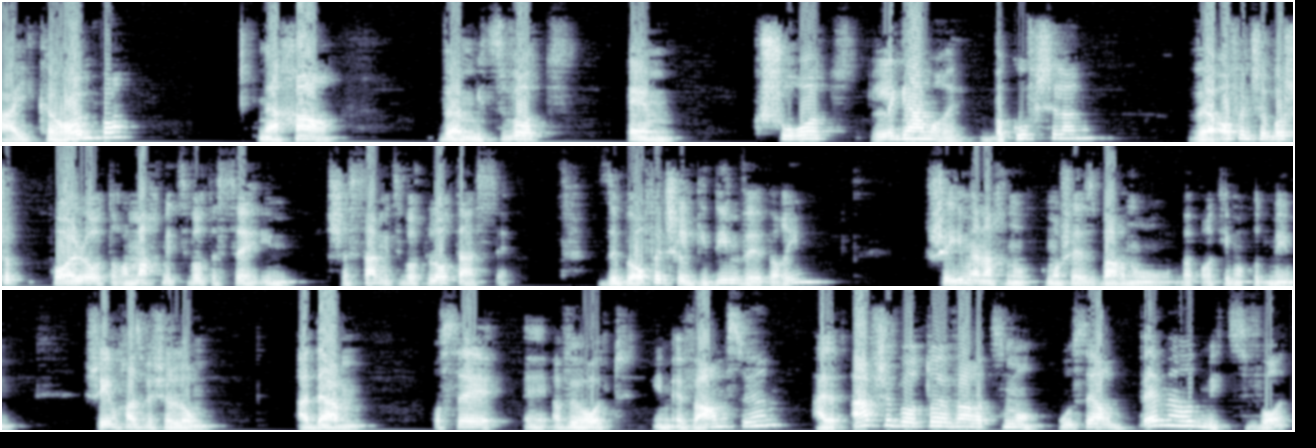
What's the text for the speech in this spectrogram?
העיקרון פה מאחר והמצוות הן קשורות לגמרי בגוף שלנו והאופן שבו שפועלות רמ"ח מצוות עשה אם שסה מצוות לא תעשה. זה באופן של גידים ואיברים שאם אנחנו, כמו שהסברנו בפרקים הקודמים, שאם חס ושלום אדם עושה אה, עבירות עם איבר מסוים, על אף שבאותו איבר עצמו הוא עושה הרבה מאוד מצוות,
